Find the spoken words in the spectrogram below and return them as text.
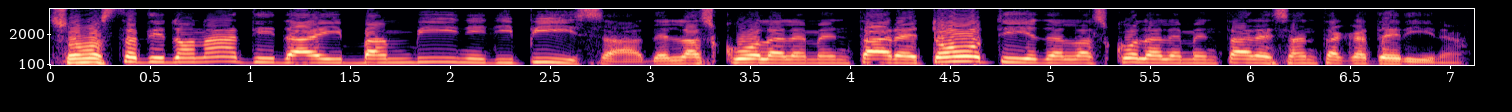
Sono stati donati dai bambini di Pisa, della scuola elementare Toti e della scuola elementare Santa Caterina.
